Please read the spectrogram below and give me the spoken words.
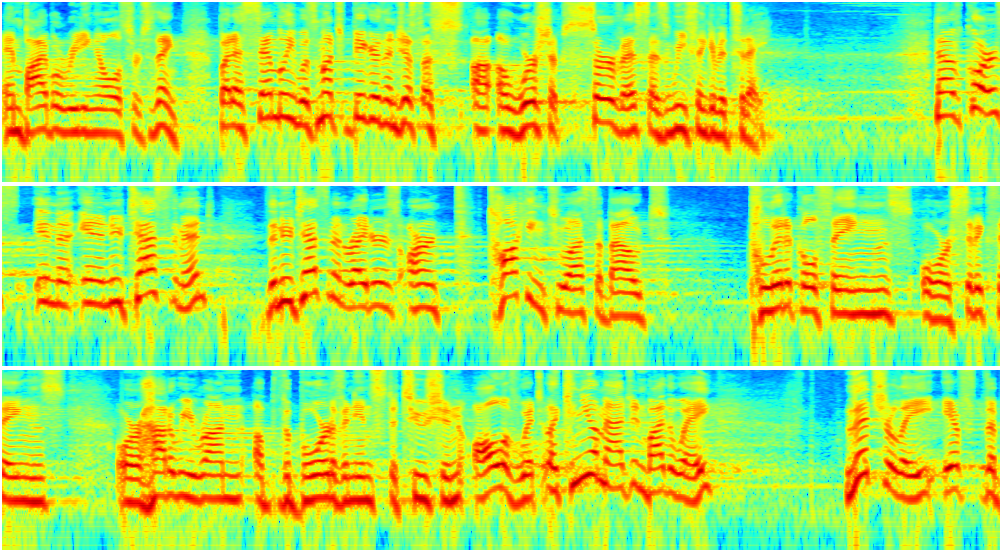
and Bible reading and all those sorts of things. But assembly was much bigger than just a, a worship service as we think of it today. Now, of course, in the, in the New Testament, the New Testament writers aren't talking to us about political things or civic things or how do we run the board of an institution, all of which, like, can you imagine, by the way, Literally, if the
